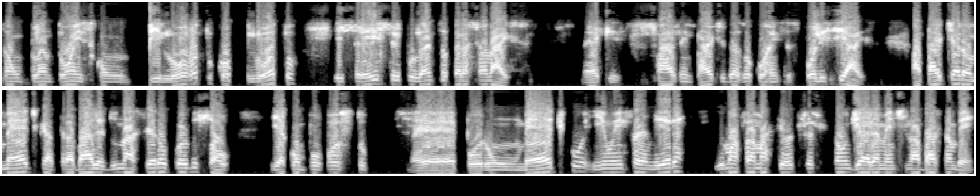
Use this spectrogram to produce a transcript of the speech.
são plantões com piloto, copiloto e três tripulantes operacionais, né, que fazem parte das ocorrências policiais. A parte aeromédica trabalha do nascer ao pôr do sol e é composto é, por um médico e uma enfermeira e uma farmacêutica que estão diariamente na base também.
